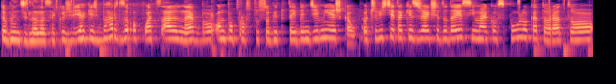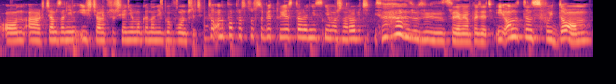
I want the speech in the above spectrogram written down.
to będzie dla nas jakoś, jakieś bardzo opłacalne, bo on po prostu sobie tutaj będzie mieszkał. Oczywiście tak jest, że jak się dodaje Sima jako współlokatora, to on, a chciałam za nim iść, ale przecież ja nie mogę na niego włączyć. To on po prostu sobie tu jest, ale nic nie można robić. Co ja miałam powiedzieć? I on ten swój dom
